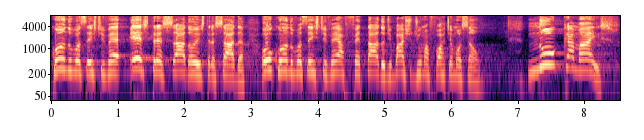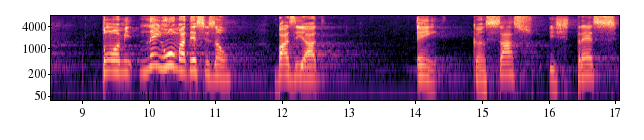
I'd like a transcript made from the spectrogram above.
quando você estiver estressado ou estressada, ou quando você estiver afetado debaixo de uma forte emoção. Nunca mais tome nenhuma decisão baseada em cansaço, estresse,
